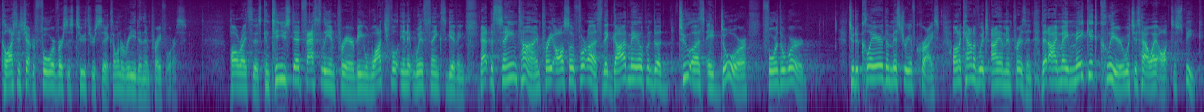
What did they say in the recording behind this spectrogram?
Colossians chapter 4, verses 2 through 6. I want to read and then pray for us. Paul writes this Continue steadfastly in prayer, being watchful in it with thanksgiving. At the same time, pray also for us, that God may open to, to us a door for the word, to declare the mystery of Christ, on account of which I am in prison, that I may make it clear which is how I ought to speak.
